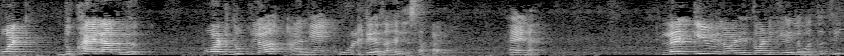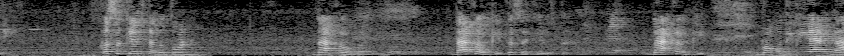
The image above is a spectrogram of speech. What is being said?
पोट दुखायला लागलं. पोट दुखलं आणि उलट्या झाल्या सकाळी. है ना? लय किविलवाणी तोंड केलं होतं तिने. कसं केलं ग तोंड? दाखव ग. दाखव की कसं केलं दाखव की. बघू दे की एकदा.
